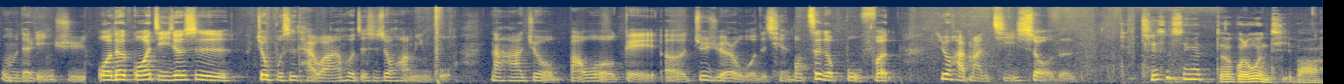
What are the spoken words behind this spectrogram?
我们的邻居，我的国籍就是就不是台湾或者是中华民国，那他就把我给呃拒绝了我的签证，这个部分就还蛮棘手的。其实是因为德国的问题吧。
